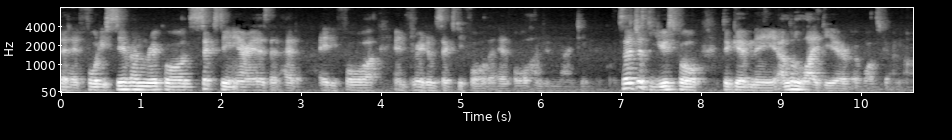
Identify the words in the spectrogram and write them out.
that had 47 records, 16 areas that had 84, and 364 that had all 119 records. So it's just useful to give me a little idea of what's going on.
